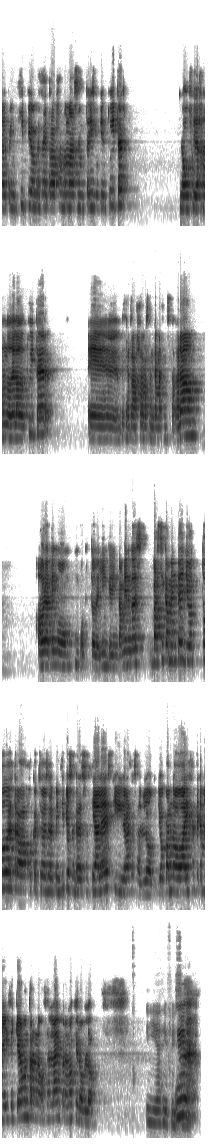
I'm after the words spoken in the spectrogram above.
al principio empecé trabajando más en Facebook y en Twitter, Luego fui dejando de lado Twitter, eh, empecé a trabajar bastante más Instagram, ahora tengo un poquito de LinkedIn también. Entonces, básicamente yo todo el trabajo que he hecho desde el principio es en redes sociales y gracias al blog. Yo cuando hay gente que me dice, quiero montar un negocio online, pero no quiero blog. Y es difícil.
